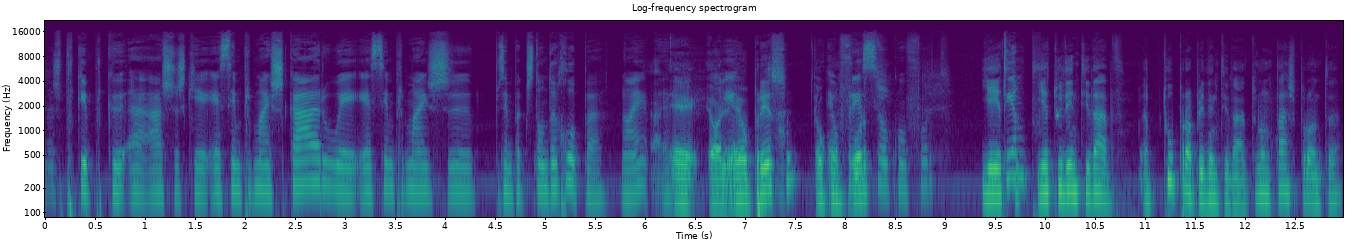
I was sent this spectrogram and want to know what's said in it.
Mas porquê? Porque achas que é, é sempre mais caro, é, é sempre mais, eh, por exemplo, a questão da roupa, não é? É, olha, É- é, o preço, é o É o conforto preço, é o conforto. e, é tu- e a tua identidade, a tua própria identidade. Tu não estás pronta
